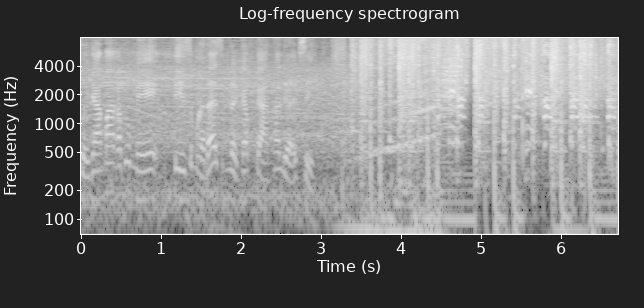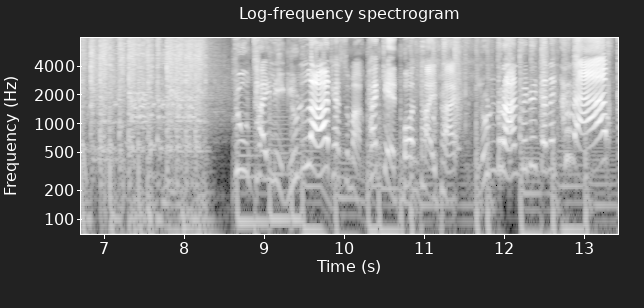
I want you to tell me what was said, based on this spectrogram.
สวยงามมากครับลูกนี้ตีเสมอได้สำเร็จครับการท่าเรือ FC ดูไทยลีกลุ้นล้านแค่สมัครแพ็กเกจบอลไทยแพ็กลุ้นร้านไปด้วยกันนะครับ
